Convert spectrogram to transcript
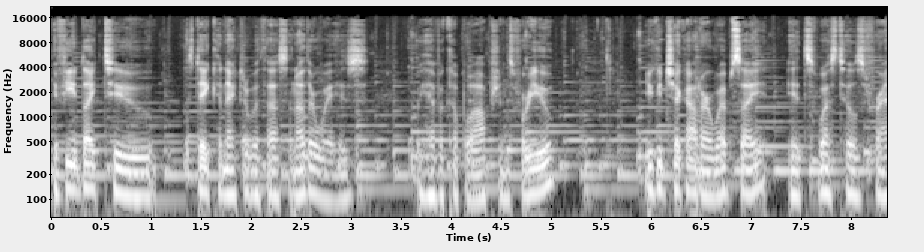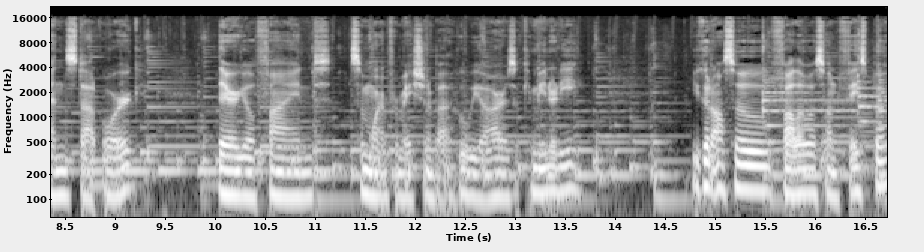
If you'd like to stay connected with us in other ways, we have a couple options for you. You can check out our website, it's westhillsfriends.org. There you'll find some more information about who we are as a community. You can also follow us on Facebook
